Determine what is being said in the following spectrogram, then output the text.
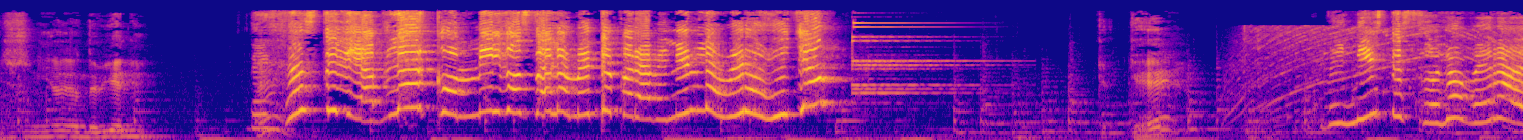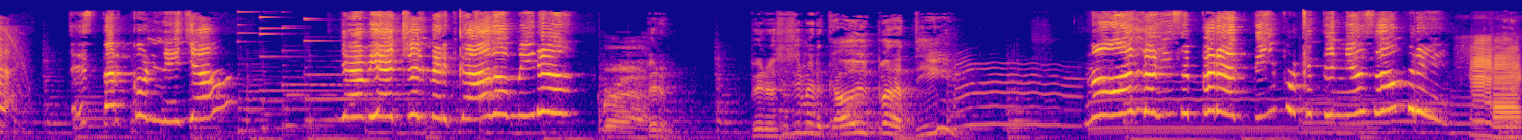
¿Ese sonido de dónde viene? ¿Dejaste pero ese mercado es para ti. No, lo hice para ti porque tenías hambre. Ah,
